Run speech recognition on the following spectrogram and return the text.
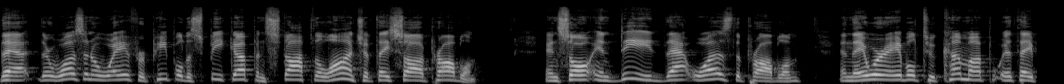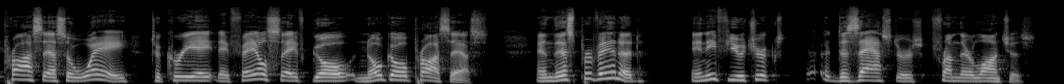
that there wasn't a way for people to speak up and stop the launch if they saw a problem. And so, indeed, that was the problem. And they were able to come up with a process, a way to create a fail safe go, no go process. And this prevented any future uh, disasters from their launches.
